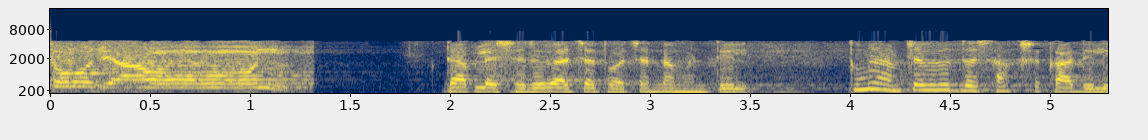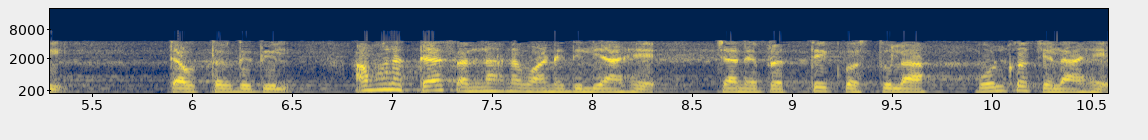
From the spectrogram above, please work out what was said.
ترجعون त्या आपल्या शरीराच्या त्वचांना म्हणतील तुम्ही आमच्या विरुद्ध साक्ष का दिली त्या उत्तर देतील आम्हाला त्याच अल्लानं वाणी दिली आहे ज्याने प्रत्येक वस्तूला बोलकं केलं आहे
